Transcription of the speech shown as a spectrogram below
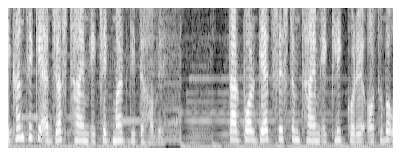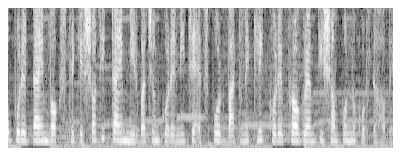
এখান থেকে অ্যাডজাস্ট টাইম এ চেকমার্ক দিতে হবে। তারপর গেট সিস্টেম টাইম এ ক্লিক করে অথবা উপরের টাইম বক্স থেকে সঠিক টাইম নির্বাচন করে নিচে এক্সপোর্ট বাটনে ক্লিক করে প্রোগ্রামটি সম্পন্ন করতে হবে।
